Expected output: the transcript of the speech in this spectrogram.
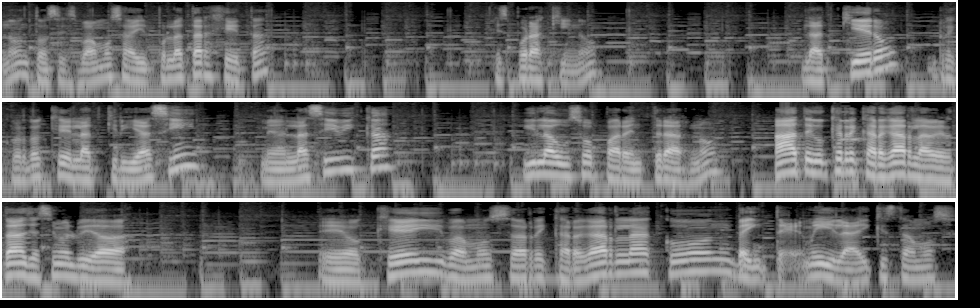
¿no? Entonces vamos a ir por la tarjeta. Es por aquí, ¿no? La adquiero. Recuerdo que la adquirí así. Me dan la cívica y la uso para entrar, ¿no? Ah, tengo que recargarla, ¿verdad? Ya se me olvidaba. Eh, ok, vamos a recargarla con 20.000. Ahí que estamos.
